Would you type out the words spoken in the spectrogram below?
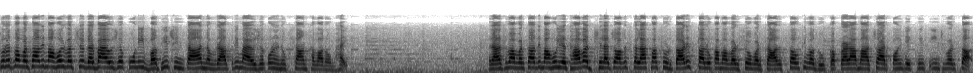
સુરતમાં વરસાદી માહોલ વચ્ચે ગરબા આયોજકોની વધી ચિંતા, નવરાત્રીમાં આયોજકોને નુકસાન થવાનો ભય. રાજ્યમાં વરસાદી માહોલ યથાવત. છેલ્લા ચોવીસ કલાકમાં સુડતાલીસ તાલુકામાં વરસ્યો વરસાદ. સૌથી વધુ કપરાડામાં ચાર ઇંચ વરસાદ.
